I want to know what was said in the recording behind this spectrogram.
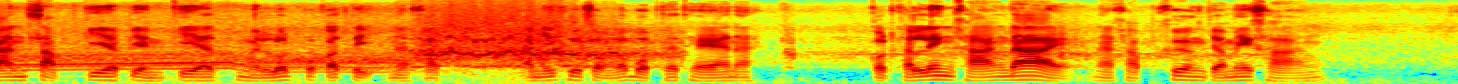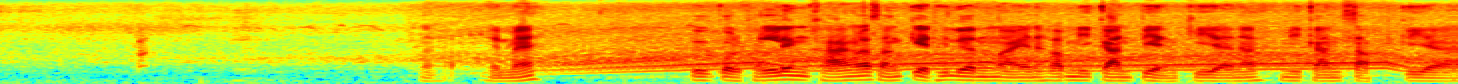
การสับเกียร์เปลี่ยนเกียร์เหมือนรถปกตินะครับ อันนี้คือสองระบบแท้ๆนะกดคันเร่งค้างได้นะครับ เครื่องจะไม่ค้างนะครับเห็นไหม คือกดคันเร่งค้างแล้วสังเกตที่เรือนไม้นะครับมีการเปลี่ยนเกียร์นะมีการสับเกียร์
